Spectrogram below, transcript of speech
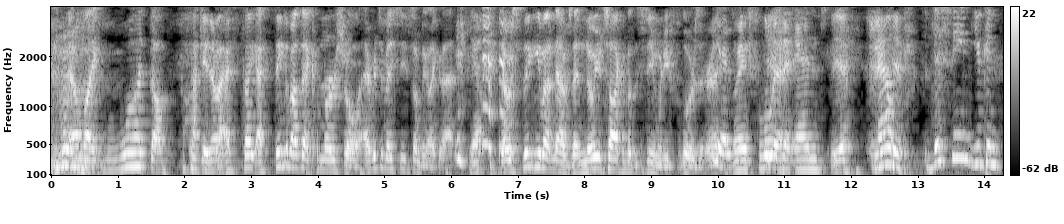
and I'm like, "What the fuck?" And I think I think about that commercial every time I see something like that. Yeah. And I was thinking about it now because I know you're talking about the scene when he floors it, right? yes. When he floors Yeah. it, and Yeah. now this scene you can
